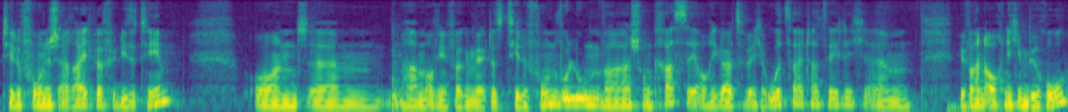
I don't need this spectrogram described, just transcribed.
telefonisch erreichbar für diese Themen und ähm, haben auf jeden Fall gemerkt, das Telefonvolumen war schon krass, auch egal zu welcher Uhrzeit tatsächlich. Ähm, wir waren auch nicht im Büro,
